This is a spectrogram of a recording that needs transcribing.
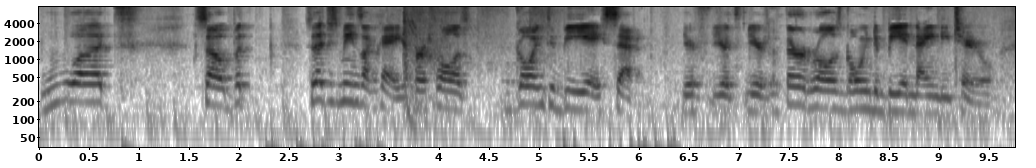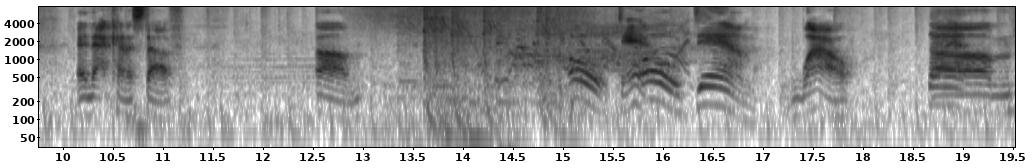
What? So but so that just means like okay, your first roll is going to be a 7. Your your your third roll is going to be a 92 and that kind of stuff. Um Oh Damn. Oh damn. wow. That- Um.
